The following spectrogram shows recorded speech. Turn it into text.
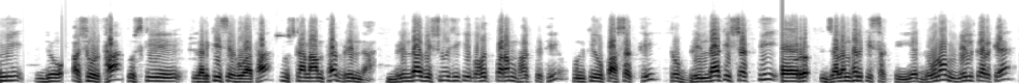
में जो असुर था, उसकी लड़की से हुआ था, उसका नाम था वृंदा। वृंदा विष्णु जी की बहुत परम भक्त थी, उनकी उपासक थी। तो वृंदा की शक्ति और जलंधर की शक्ति, ये दोनों मिल करके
